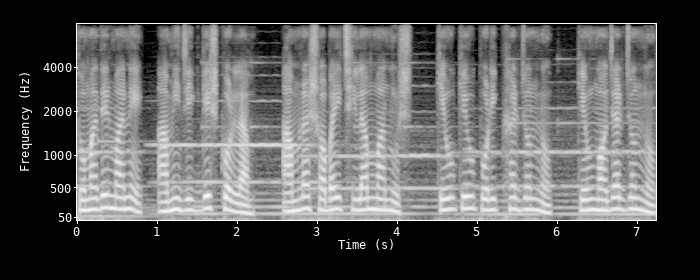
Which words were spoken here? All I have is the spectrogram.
তোমাদের মানে আমি জিজ্ঞেস করলাম, আমরা সবাই ছিলাম মানুষ, কেউ কেউ পরীক্ষার জন্য, কেউ মজার জন্য,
